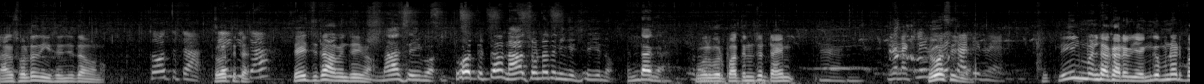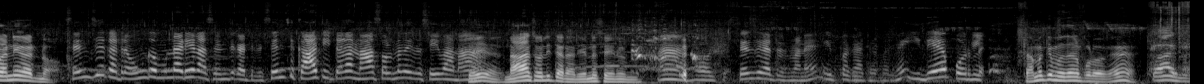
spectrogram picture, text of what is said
நாங்கள் சொல்கிறது நீங்கள் செஞ்சு தான் ஆகணும். தோத்துட்டா? தோத்துட்டா. ஜெயிச்சிட்டா? ஜெயிச்சுட்டா அவன் செய்வான். நான் செய்வோம் தோத்துட்டா நான் சொன்னதை நீங்கள் செய்யணும். இந்தாங்க. உங்களுக்கு ஒரு பத்து நிமிஷம் டைம் இதை நான் clean யோசிங்க. பண்ணி காட்டிடுவேன். க்ளீன் பண்ணல கடவுள் எங்கள் முன்னாடி பண்ணி காட்டணும். செஞ்சு காட்டுறேன். உங்க முன்னாடியே நான் செஞ்சு காட்டுவேன் செஞ்சு காட்டிட்டேன்னா நான் சொல்றதை இதை செய்வானா? நான் சொல்லித்தரேன் அது என்ன செய்யணும்னு. ஆ ஓகே. செஞ்சு காட்டுறேன் இப்போ காட்டுறேன் பாருங்க இதே பொருள். சமைக்கும் போது தானே போடுவாங்க? பாருங்க.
